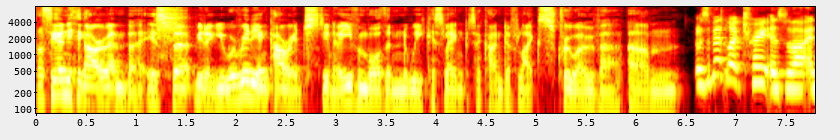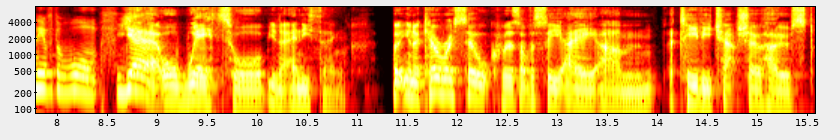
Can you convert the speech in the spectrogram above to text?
that's the only thing I remember is that you know you were really encouraged, you know, even more than the weakest link to kind of like screw over. Um, it was a bit like traitors without any of the warmth. Yeah, or wit, or you know anything. But you know, Kilroy Silk was obviously a um, a TV chat show host.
